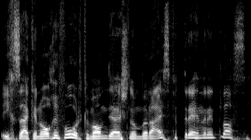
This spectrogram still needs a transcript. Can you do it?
ich sage nach wie vor, der ist Nummer 1 für die Trainerentlassung.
